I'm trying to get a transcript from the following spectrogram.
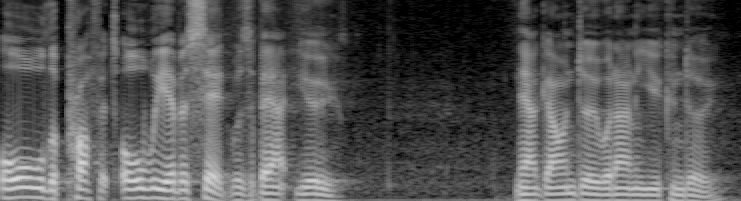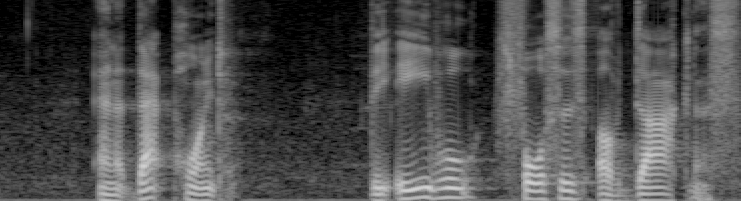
all the prophets, all we ever said was about you. Now go and do what only you can do. And at that point, the evil forces of darkness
